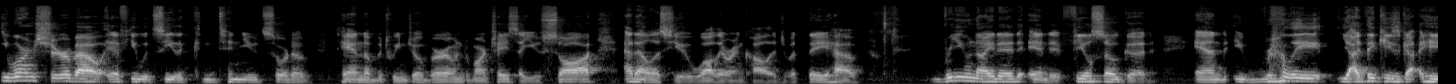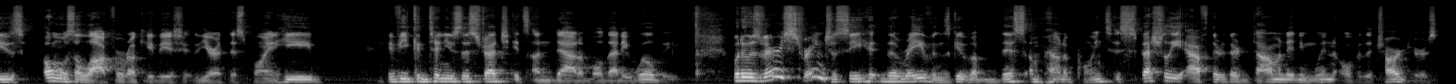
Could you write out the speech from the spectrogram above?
you weren't sure about if you would see the continued sort of tandem between Joe Burrow and Ja'Marr Chase that you saw at LSU while they were in college, but they have reunited and it feels so good. And he really, yeah, I think he's got, he's almost a lock for rookie the year at this point. He if he continues this stretch, it's undoubtable that he will be. But it was very strange to see the Ravens give up this amount of points, especially after their dominating win over the Chargers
